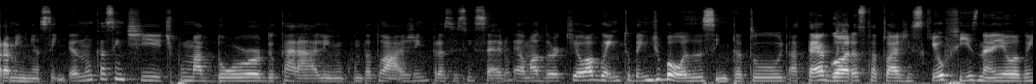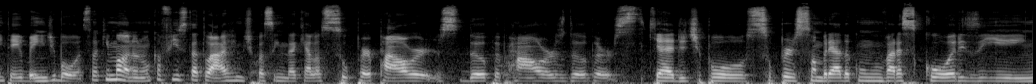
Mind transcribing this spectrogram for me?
pra mim, assim. Eu nunca senti, tipo, uma dor do caralho com tatuagem, pra ser sincero. É uma dor que eu aguento bem de boas, assim. Tatu... Até agora, as tatuagens que eu fiz, né, eu aguentei bem de boa. Só que, mano, eu nunca fiz tatuagem, tipo assim, daquelas super powers, duper powers, dupers, que é de, tipo, super sombreada com várias cores e em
